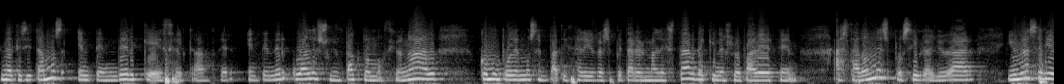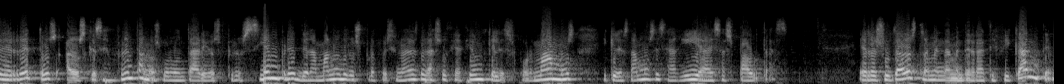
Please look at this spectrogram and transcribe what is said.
Necesitamos entender qué es el cáncer, entender cuál es su impacto emocional, cómo podemos empatizar y respetar el malestar de quienes lo padecen, hasta dónde es posible ayudar y una serie de retos a los que se enfrentan los voluntarios, pero siempre de la mano de los profesionales de la asociación que les formamos y que les damos esa guía, esas pautas. El resultado es tremendamente gratificante.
